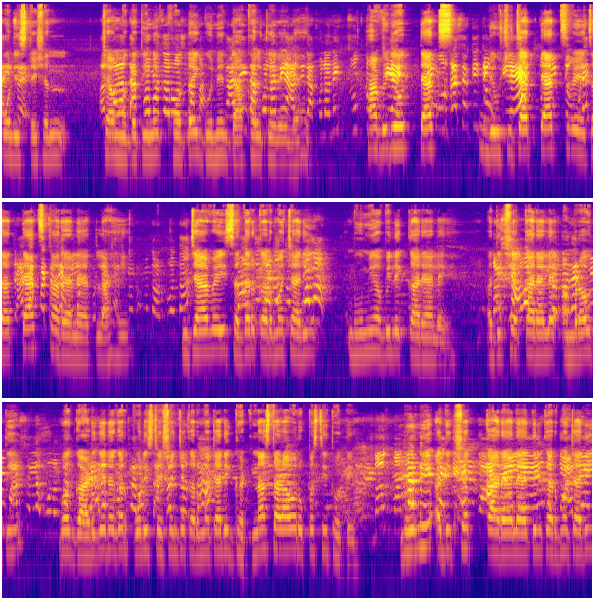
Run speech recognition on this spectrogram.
पोलीस. स्टेशनच्या मदतीने खोटे. गुन्हे दाखल केलेले आहेत हा व्हिडिओ. त्याच दिवशीचा. त्याच वेळचा त्याच कार्यालयातला आहे ज्यावेळी सदर कर्मचारी भूमी अभिलेख कार्यालय अधीक्षक कार्यालय अमरावती व गाडगेनगर पोलीस स्टेशनचे कर्मचारी घटनास्थळावर उपस्थित होते. भूमी अधीक्षक कार्यालयातील कर्मचारी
